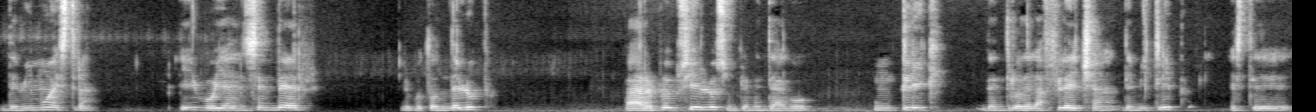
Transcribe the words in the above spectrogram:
de mi muestra y voy a encender el botón de loop para reproducirlo simplemente hago un clic dentro de la flecha de mi clip este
